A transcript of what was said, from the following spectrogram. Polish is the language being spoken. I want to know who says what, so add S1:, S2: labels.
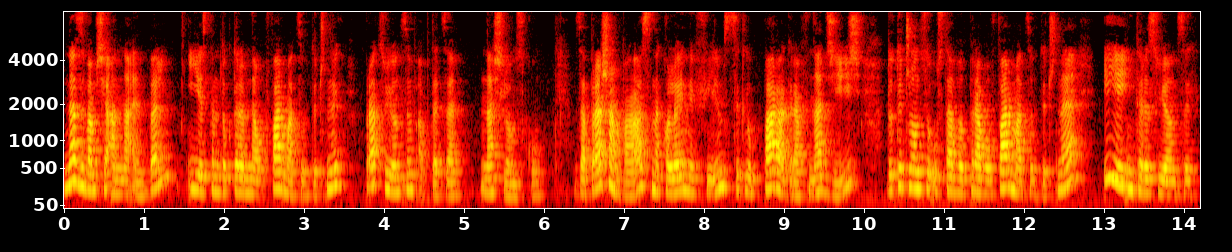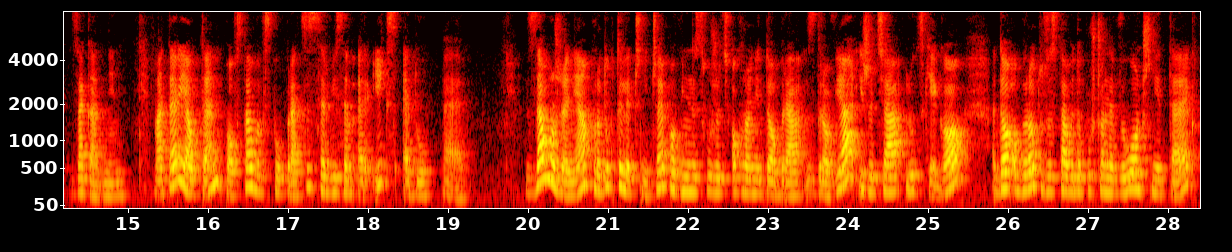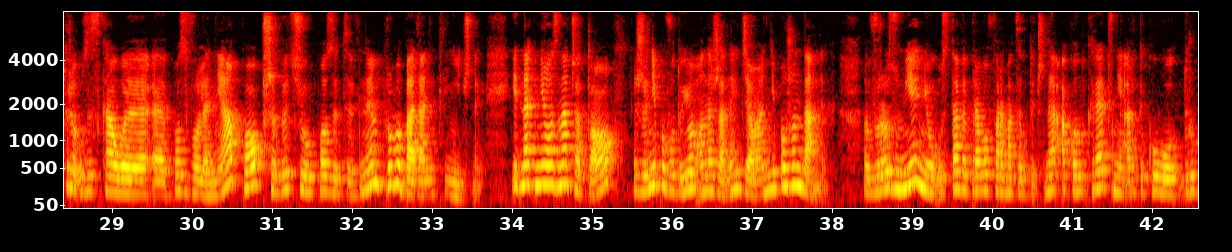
S1: Nazywam się Anna Empel i jestem doktorem nauk farmaceutycznych pracującym w aptece na Śląsku. Zapraszam Was na kolejny film z cyklu Paragraf na dziś dotyczący ustawy Prawo farmaceutyczne i jej interesujących zagadnień. Materiał ten powstał we współpracy z serwisem rxedu.pl. Z założenia produkty lecznicze powinny służyć ochronie dobra, zdrowia i życia ludzkiego. Do obrotu zostały dopuszczone wyłącznie te, które uzyskały e, pozwolenia po przebyciu pozytywnym prób badań klinicznych. Jednak nie oznacza to, że nie powodują one żadnych działań niepożądanych. W rozumieniu ustawy prawo farmaceutyczne, a konkretnie artykułu 2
